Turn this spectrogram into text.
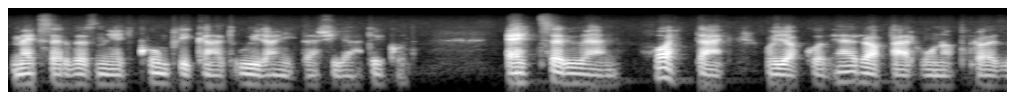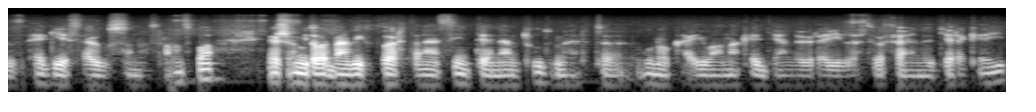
megszervezni egy komplikált újrányítási játékot. Egyszerűen hagyták, hogy akkor erre a pár hónapra ez az egész elúszon a francba, és amit Orbán Viktor talán szintén nem tud, mert unokái vannak egyenlőre, illetve felnőtt gyerekei,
